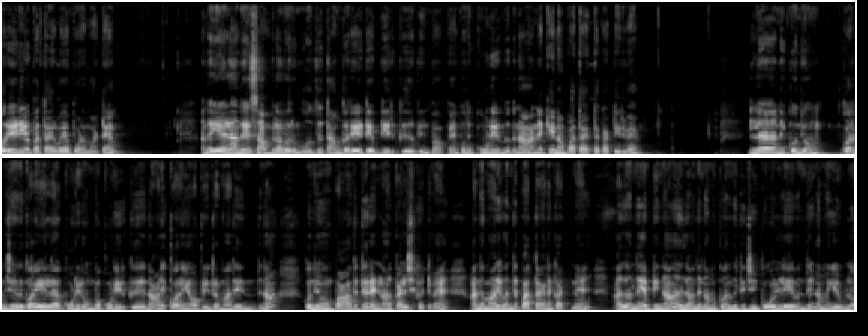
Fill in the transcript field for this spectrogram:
ஒரேடியாக பத்தாயிரரூபாயா போட மாட்டேன். அந்த ஏழாந்தேதி சம்பளம் வரும்போது தங்க ரேட் எப்படி இருக்குது அப்படின்னு பார்ப்பேன். கொஞ்சம் கூடி இருந்ததுன்னா அன்றைக்கே நான் பத்தாயிரத்தை கட்டிடுவேன். இல்லை இன்னைக்கு கொஞ்சம் குறைஞ்சது குறையல கூடி ரொம்ப கூடி இருக்குது நாளைக்கு குறையும் அப்படின்ற மாதிரி இருந்ததுன்னா கொஞ்சம் பார்த்துட்டு ரெண்டு நாள் கழிச்சு கட்டுவேன். அந்த மாதிரி வந்து பத்தாயிரம் கட்டினேன். அது வந்து எப்படின்னா அதில் வந்து நமக்கு வந்து டிஜி கோல்ட்லேயே வந்து நம்ம எவ்வளோ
